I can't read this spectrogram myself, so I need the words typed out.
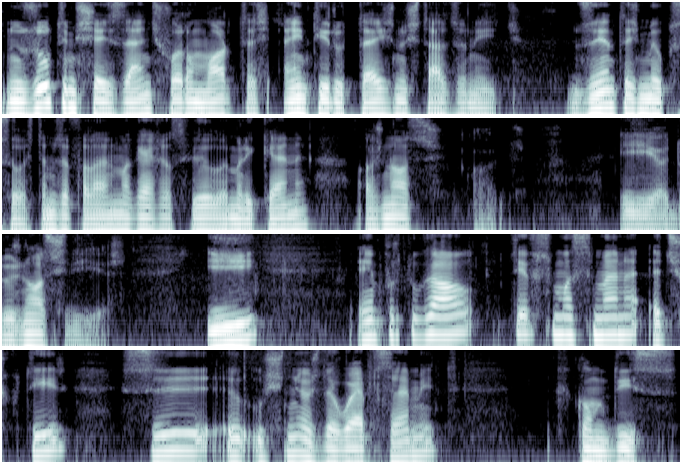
nos últimos seis anos foram mortas em tiroteios nos Estados Unidos. 200 mil pessoas. Estamos a falar de uma guerra civil americana aos nossos olhos e dos nossos dias. E em Portugal teve-se uma semana a discutir se uh, os senhores da Web Summit, que como disse,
